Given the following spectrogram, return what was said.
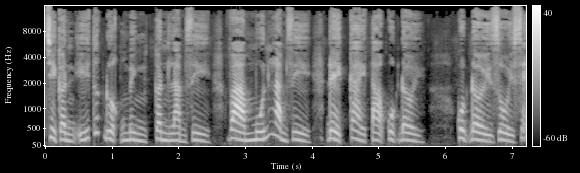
Chỉ cần ý thức được mình cần làm gì và muốn làm gì để cải tạo cuộc đời, cuộc đời rồi sẽ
